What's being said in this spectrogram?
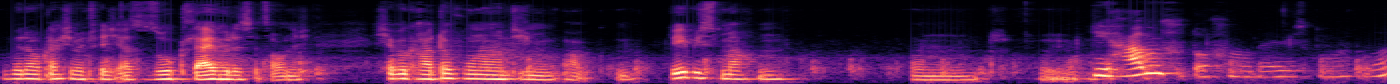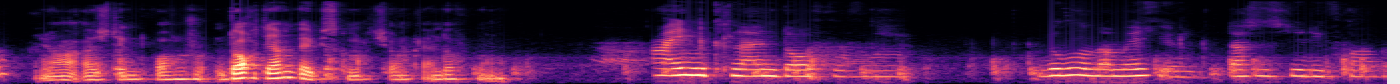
bin auch gleich damit fertig. Also so klein wird es jetzt auch nicht. Ich habe gerade Dorfbewohner, die ein paar Babys machen. Und ja. Die haben doch schon Babys gemacht, oder? ja, also ich denke, die brauchen schon. Doch, die haben Babys gemacht. Ich war ein kleiner Dorfbewohner. Einen kleinen Dorfbewohner. Junge oder Mädchen? Das ist hier die Frage.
